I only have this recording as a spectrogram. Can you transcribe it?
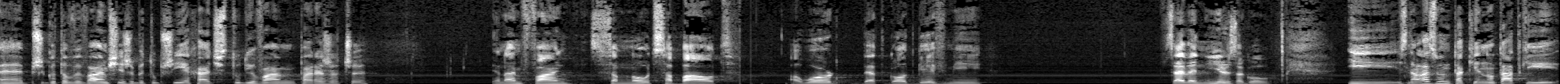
e, przygotowywałem się, żeby tu przyjechać, studiowałem parę rzeczy And I'm find some notes about a word that God gave me seven years ago. i znalazłem takie notatki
